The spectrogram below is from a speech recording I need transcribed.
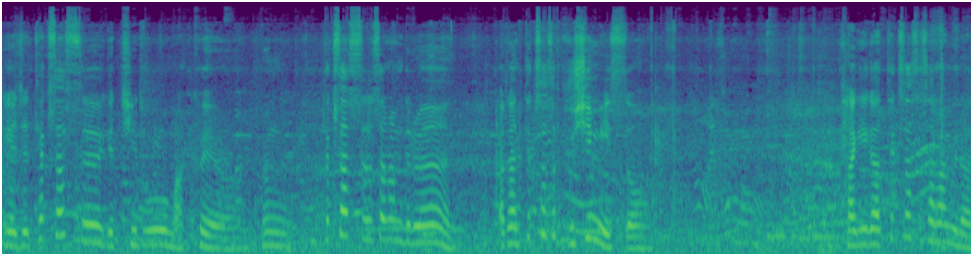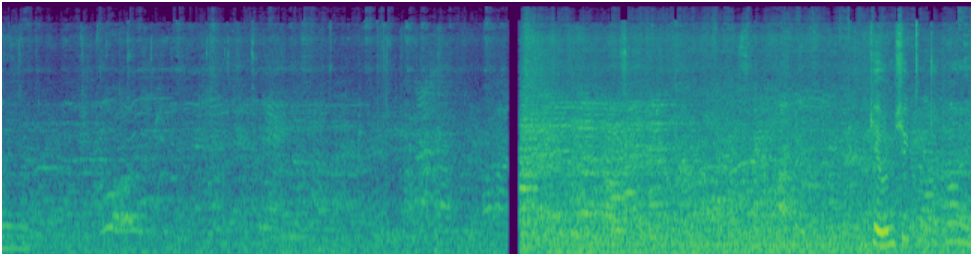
이게 이제 텍사스 이게 지도 마크예요. 그럼 텍사스 사람들은 약간 텍사스 부심이 있어. 자기가 텍사스 사람이라는 거. 이렇게 음식들도 파네.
